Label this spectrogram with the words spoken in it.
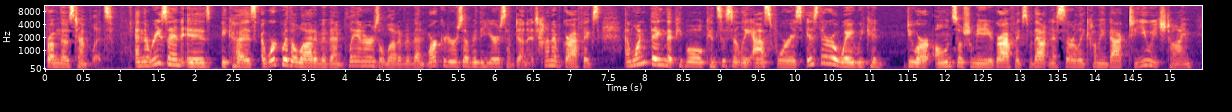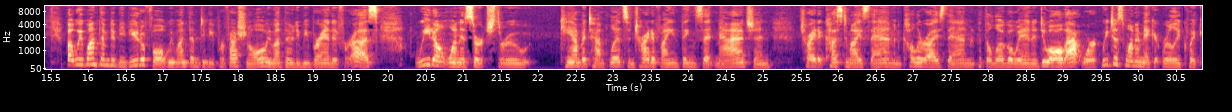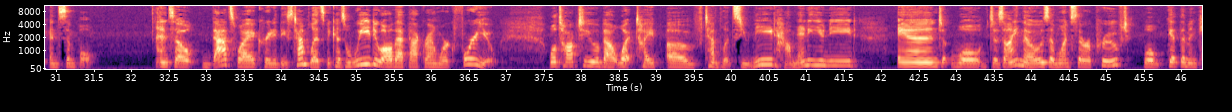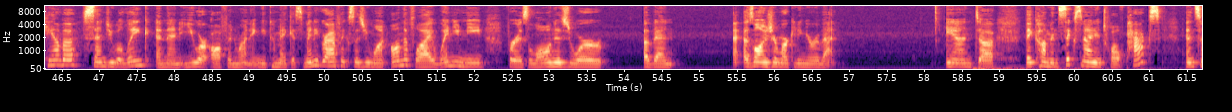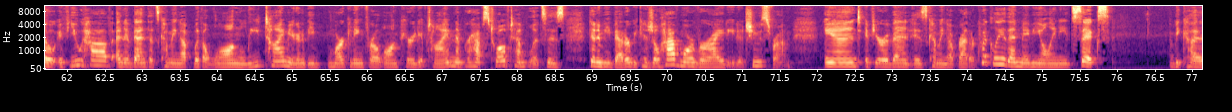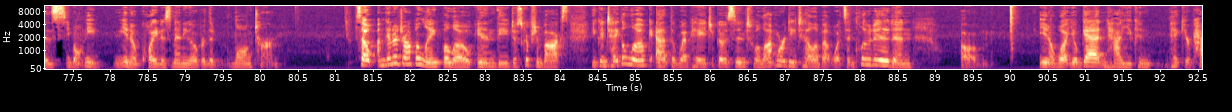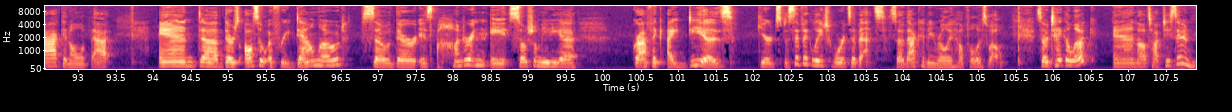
from those templates. And the reason is because I work with a lot of event planners, a lot of event marketers over the years, have done a ton of graphics. And one thing that people consistently ask for is Is there a way we could do our own social media graphics without necessarily coming back to you each time? But we want them to be beautiful, we want them to be professional, we want them to be branded for us. We don't want to search through Canva templates and try to find things that match and try to customize them and colorize them and put the logo in and do all that work. We just want to make it really quick and simple. And so that's why I created these templates because we do all that background work for you. We'll talk to you about what type of templates you need, how many you need, and we'll design those. And once they're approved, we'll get them in Canva, send you a link, and then you are off and running. You can make as many graphics as you want on the fly when you need for as long as your event as long as you're marketing your event. And uh, they come in six, nine, and 12 packs. And so if you have an event that's coming up with a long lead time, you're going to be marketing for a long period of time, then perhaps 12 templates is going to be better because you'll have more variety to choose from. And if your event is coming up rather quickly, then maybe you only need six because you won't need, you know, quite as many over the long term. So I'm going to drop a link below in the description box. You can take a look at the webpage. It goes into a lot more detail about what's included and um, you know what you'll get and how you can pick your pack and all of that. And uh, there's also a free download. So there is 108 social media graphic ideas geared specifically towards events. So that could be really helpful as well. So take a look and I'll talk to you soon.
